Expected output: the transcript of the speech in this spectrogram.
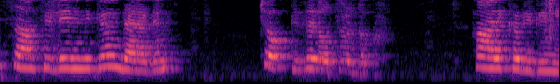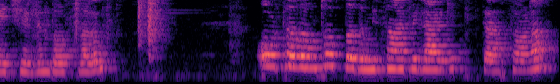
Misafirlerimi gönderdim. Çok güzel oturduk. Harika bir gün geçirdim dostlarım. Ortalığımı topladım misafirler gittikten sonra.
